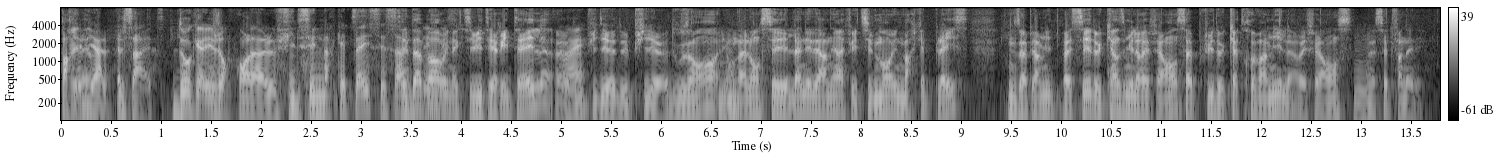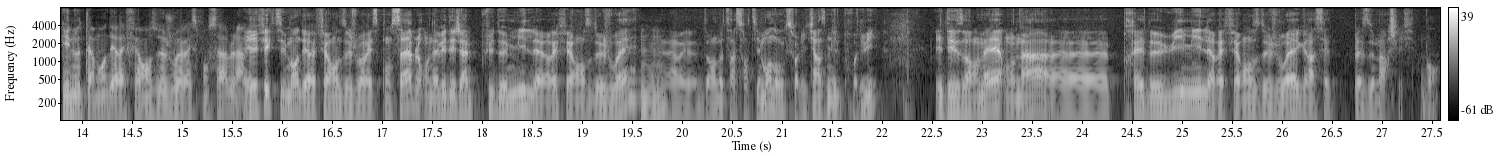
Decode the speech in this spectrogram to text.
Parfait. Génial. Elle s'arrête. Donc, allez, je reprends le fil. C'est une marketplace, c'est ça C'est d'abord une activité retail euh, depuis, depuis 12 euh, ans. Et mhm. on a lancé l'année dernière, effectivement, une marketplace qui nous a permis de passer de 15 000 références à plus de 80 000 références mhm. euh, cette fin d'année. Et notamment des références de jouets responsables Et effectivement, des références de jouets responsables. On avait déjà plus de 1000 références de jouets mhm. dans notre assortiment, donc sur les 15 000 produits. Et désormais, on a euh, près de 8000 références de jouets grâce à cette place de marché. Bon,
